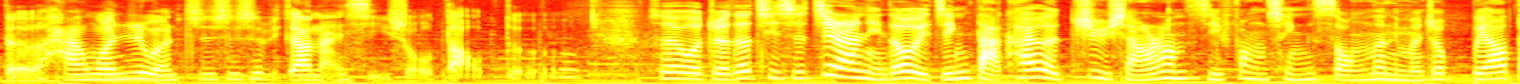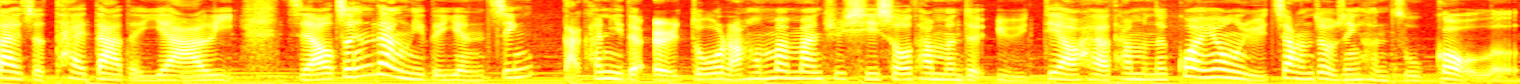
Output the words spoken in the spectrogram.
的韩文、日文知识是比较难吸收到的。所以我觉得，其实既然你都已经打开了剧，想要让自己放轻松，那你们就不要带着太大的压力，只要睁亮你的眼睛，打开你的耳朵，然后慢慢去吸收他们的语调，还有他们的惯用语，这样就已经很足够了。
